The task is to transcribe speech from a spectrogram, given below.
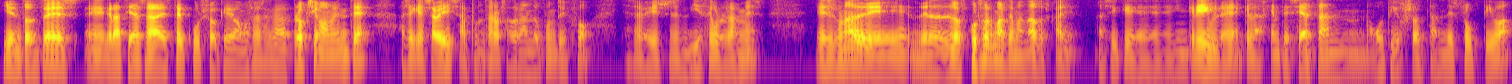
Y entonces, eh, gracias a este curso que vamos a sacar próximamente, así que ya sabéis, apuntaros a dorando.info, ya sabéis, 10 euros al mes, es uno de, los cursos más demandados calle. Así que increíble ¿eh? que la gente sea tan odioso, tan destructiva,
